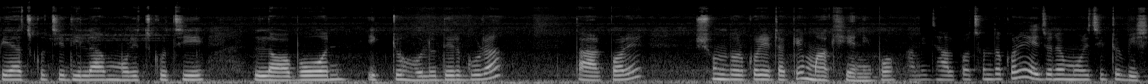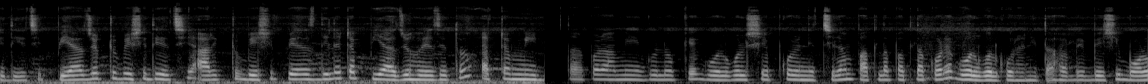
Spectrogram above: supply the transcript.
পেঁয়াজ কুচি দিলাম, মরিচ কুচি, লবণ, একটু হলুদের গুঁড়া, তারপরে সুন্দর করে এটাকে মাখিয়ে নিব। আমি ঝাল পছন্দ করে এই জন্য মরিচ একটু বেশি দিয়েছি, পেঁয়াজও একটু বেশি দিয়েছি, আর একটু বেশি পেঁয়াজ দিলে এটা পেঁয়াজও হয়ে যেত। একটা মিট তারপর আমি এগুলোকে গোল গোল শেপ করে নিচ্ছিলাম, পাতলা পাতলা করে গোল গোল করে নিতে হবে। বেশি বড়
